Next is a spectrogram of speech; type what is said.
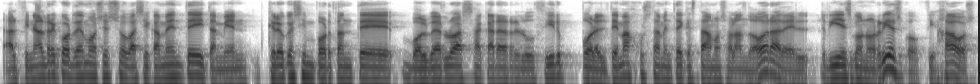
Al final recordemos eso básicamente y también creo que es importante volverlo a sacar a relucir por el tema justamente que estábamos hablando ahora, del riesgo no riesgo. Fijaos,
